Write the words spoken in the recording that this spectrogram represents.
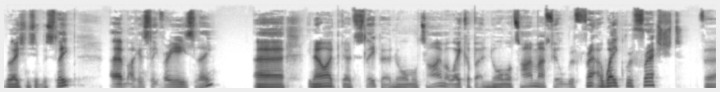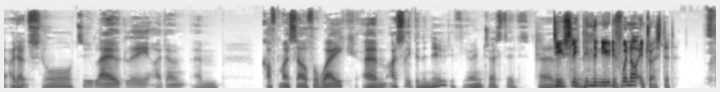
relationship with sleep. Um, I can sleep very easily. Uh, you know, I'd go to sleep at a normal time. I wake up at a normal time. I feel refre- awake, refreshed. Uh, I don't snore too loudly. I don't um, cough myself awake. Um, I sleep in the nude. If you're interested, uh, do you sleep in the nude if we're not interested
